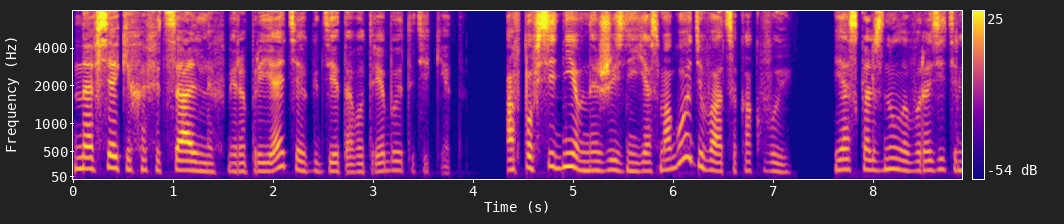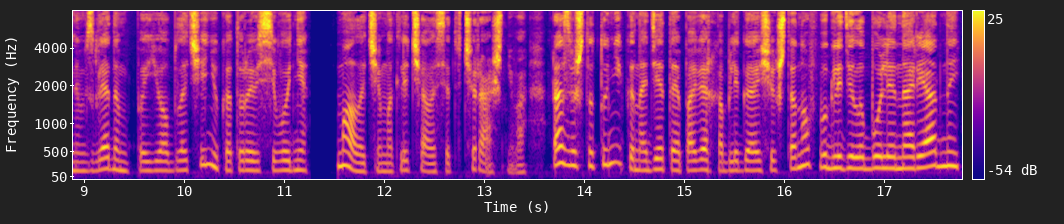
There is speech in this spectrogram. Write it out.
на всяких официальных мероприятиях, где того требует этикет. А в повседневной жизни я смогу одеваться, как вы? Я скользнула выразительным взглядом по ее облачению, которое сегодня мало чем отличалось от вчерашнего, разве что туника, надетая поверх облегающих штанов, выглядела более нарядной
